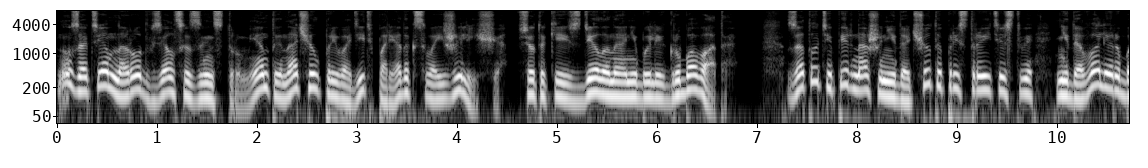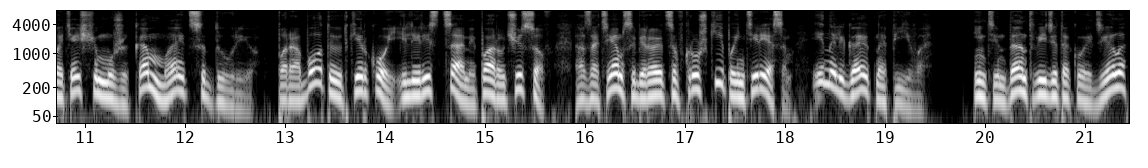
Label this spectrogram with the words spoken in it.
но затем народ взялся за инструмент и начал приводить в порядок свои жилища. Все-таки сделаны они были грубовато. Зато теперь наши недочеты при строительстве не давали работящим мужикам маяться дурью. Поработают киркой или резцами пару часов, а затем собираются в кружки по интересам и налегают на пиво. Интендант, видя такое дело,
